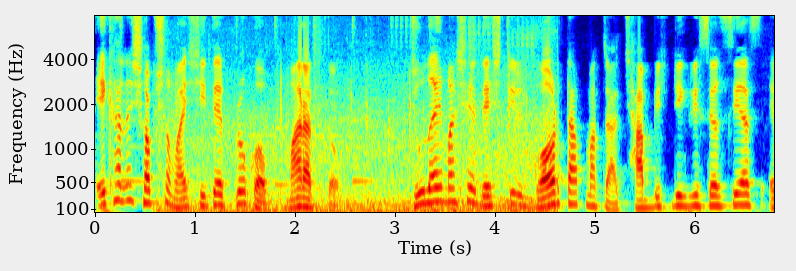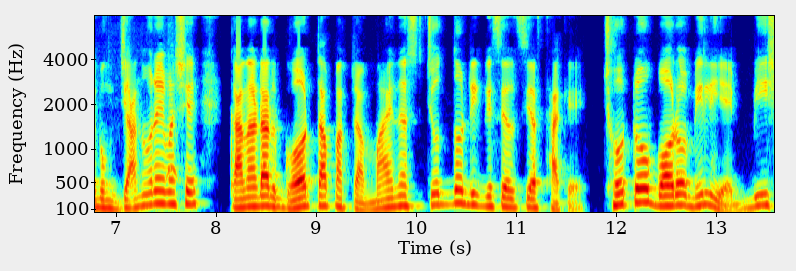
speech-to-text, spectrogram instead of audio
এখানে সবসময় শীতের প্রকোপ মারাত্মক। জুলাই মাসে দেশটির গড় তাপমাত্রা ২৬ ডিগ্রি সেলসিয়াস এবং জানুয়ারি মাসে কানাডার গড় তাপমাত্রা মাইনাস চোদ্দ ডিগ্রি সেলসিয়াস থাকে। ছোট, বড় মিলিয়ে ২০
